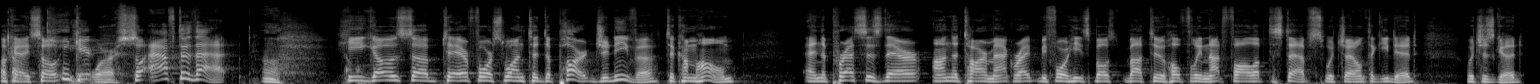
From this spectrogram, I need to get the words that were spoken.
Okay, so can't get here, so after that, he goes uh, to Air Force One to depart Geneva to come home, and the press is there on the tarmac right before he's supposed, about to hopefully not fall up the steps, which I don't think he did, which is good.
